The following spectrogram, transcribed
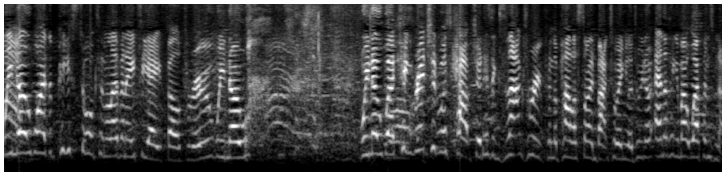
we know why the peace talks in 1188 fell through. We know. We know where King Richard was captured, his exact route from the Palestine back to England. Do we know anything about weapons? No.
